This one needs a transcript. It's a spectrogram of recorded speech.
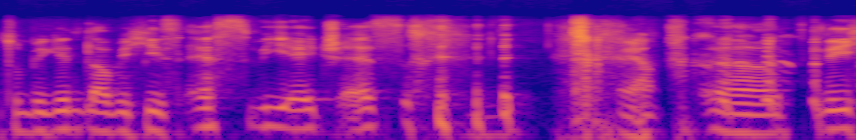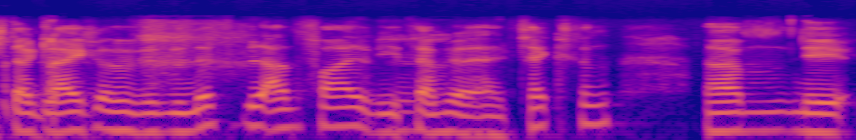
zu Beginn, glaube ich, hieß SVHS. ja. äh, kriege ich dann gleich irgendwie einen Liftelanfall wie Samuel L. Jackson. Ähm, nee,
